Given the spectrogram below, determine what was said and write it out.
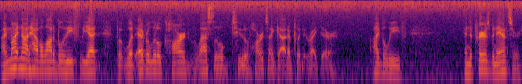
I might not have a lot of belief yet, but whatever little card, the last little two of hearts I got, I'm putting it right there. I believe. And the prayer's been answered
